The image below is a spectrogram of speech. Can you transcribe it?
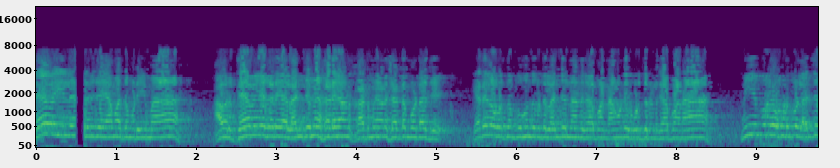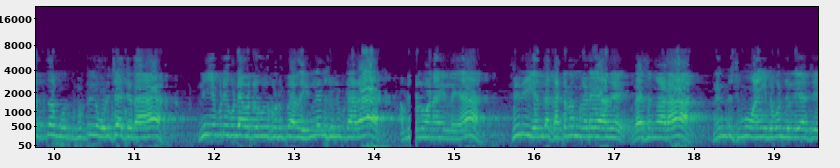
தேவையில்லைன்னு தெரிஞ்சா ஏமாத்த முடியுமா? அவர் தேவையே கிடையாது லஞ்சமே கிடையாது கடுமையான சட்டம் போட்டாச்சு. இடையில ஒருத்தன் புகுந்துக்கிட்டு லஞ்சம் தான் கேட்பான் நான் கொண்டே கொடுத்துருன்னு கேட்பானா நீ எப்படி கொடுப்ப? லஞ்சத்தை முற்றிலும் ஒழிச்சாச்சடா. நீ எப்படி கொண்டு அவர்கிட்ட கொடுப்ப? அதை இல்லைன்னு சொல்லிவிட்டாரா? அப்படி சொல்லுவானா இல்லையா? சரி எந்த கட்டணமும் கிடையாது. ரேஷன் கார்டா? நின்று சும்மா வாங்கிட்டு போன்னு சொல்லியாச்சு.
